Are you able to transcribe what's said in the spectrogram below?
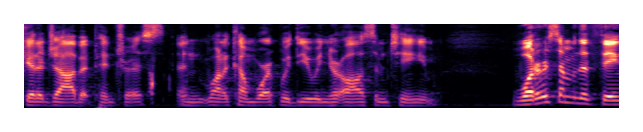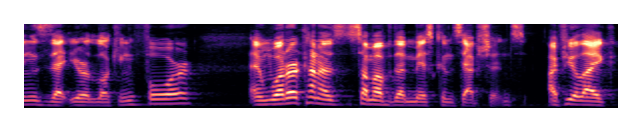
get a job at Pinterest and want to come work with you and your awesome team, what are some of the things that you're looking for? And what are kind of some of the misconceptions? I feel like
